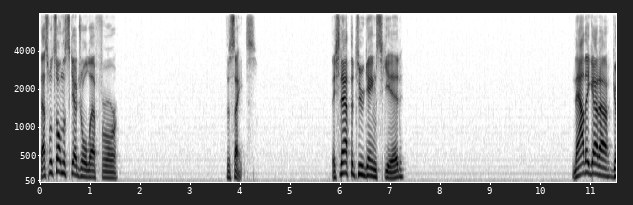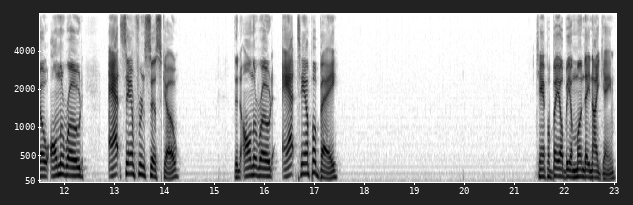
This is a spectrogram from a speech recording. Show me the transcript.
That's what's on the schedule left for the Saints. They snapped the two game skid. Now they got to go on the road at San Francisco, then on the road at Tampa Bay. Tampa Bay will be a Monday night game.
